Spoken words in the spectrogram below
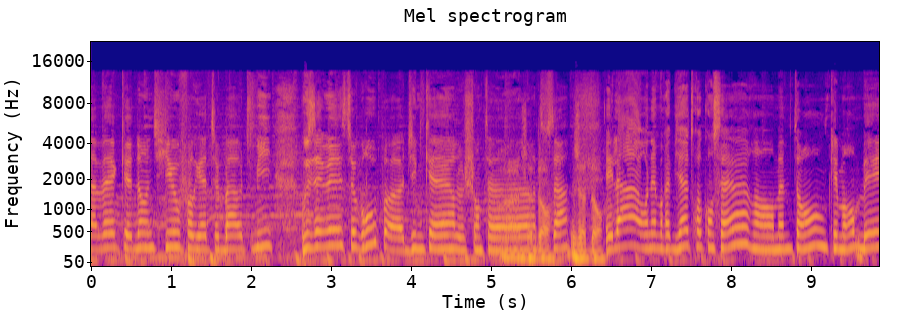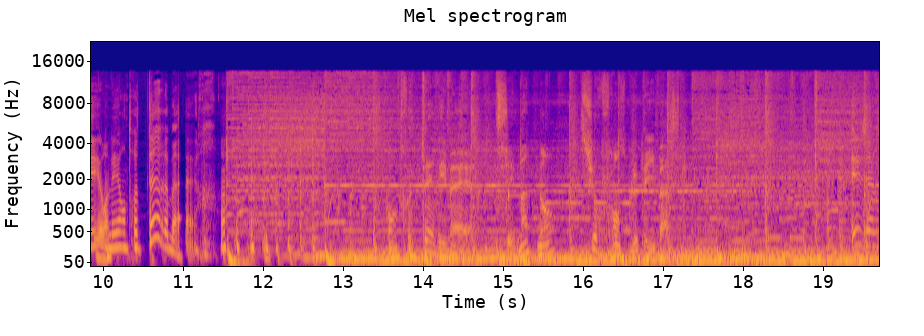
avec Don't You Forget About Me. Vous aimez ce groupe, euh, Jim Kerr, le chanteur, tout ça J'adore. Et là, on aimerait bien être au concert en même temps, Clément, mais on est entre terre et mer. entre terre et mer, c'est maintenant sur France Bleu Pays Basque. Et j'avoue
